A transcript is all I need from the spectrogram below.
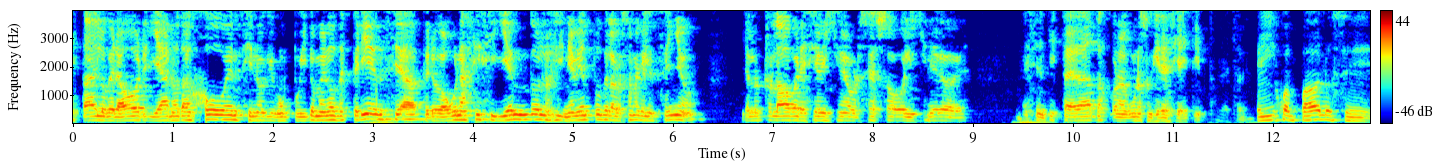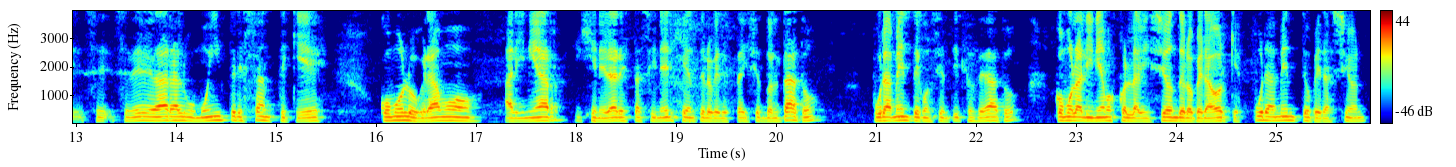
estaba el operador ya no tan joven, sino que con un poquito menos de experiencia, pero aún así siguiendo los lineamientos de la persona que le enseñó. Y al otro lado aparecía el ingeniero de proceso o el ingeniero de, el de datos con alguna sugerencia distinta. Ahí, Juan Pablo, se, se, debe dar algo muy interesante que es cómo logramos alinear y generar esta sinergia entre lo que te está diciendo el dato, puramente con cientistas de datos, cómo lo alineamos con la visión del operador, que es puramente operación,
